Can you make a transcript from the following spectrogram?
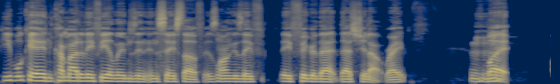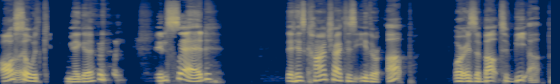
People can come out of their feelings and, and say stuff as long as they f- they figure that that shit out, right? Mhm. But also But- with Mega, been said that his contract is either up or is about to be up.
